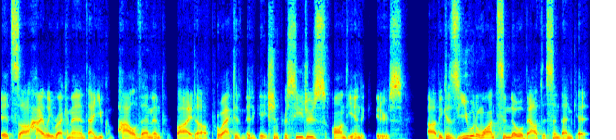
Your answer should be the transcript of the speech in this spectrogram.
it's uh, highly recommended that you compile them and provide uh, proactive mitigation procedures on the indicators uh, because you wouldn't want to know about this and then get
